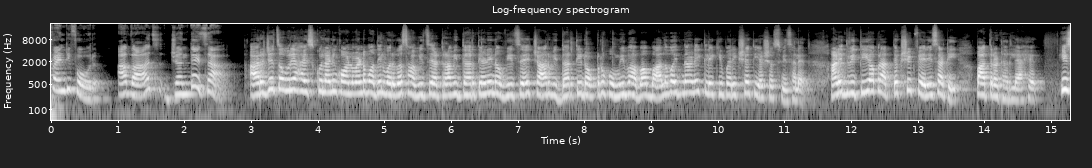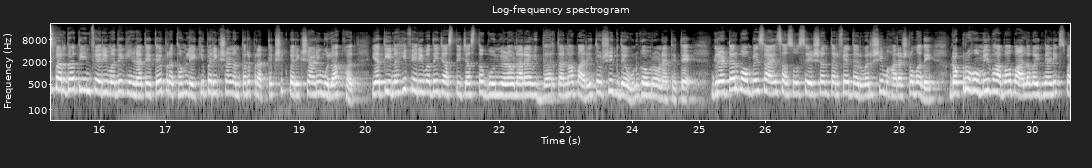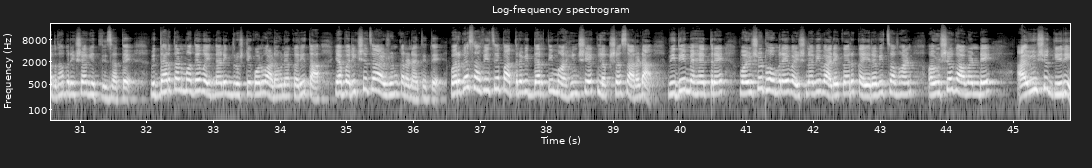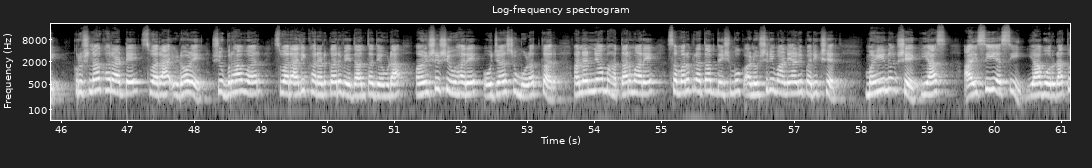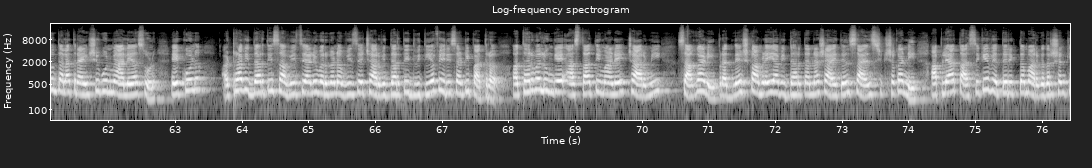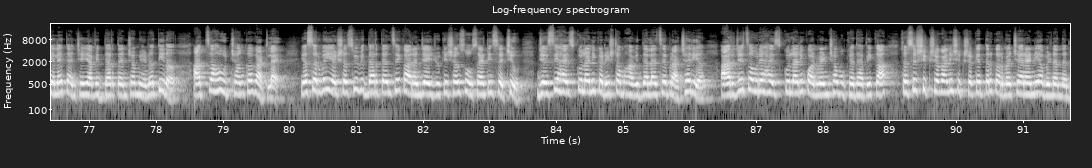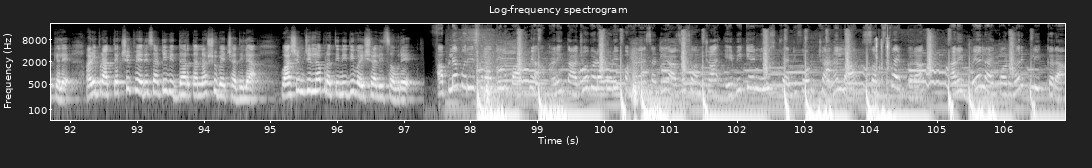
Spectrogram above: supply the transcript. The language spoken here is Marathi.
Twenty four. आवाज जनतेचा. आर जे चौरे हायस्कूल आणि कॉन्व्हेंटमधील वर्ग सहावीचे अठरा विद्यार्थी आणि नववीचे चार विद्यार्थी डॉक्टर होमी बालवैज्ञानिक लेखी परीक्षेत यशस्वी झालेत आणि द्वितीय प्रात्यक्षिक फेरीसाठी पात्र ठरले आहेत. ही स्पर्धा तीन फेरीमध्ये घेण्यात येते. प्रथम लेखी परीक्षा नंतर प्रात्यक्षिक परीक्षा आणि मुलाखत. या तीनही फेरीमध्ये जास्तीत जास्त गुण मिळवणाऱ्या विद्यार्थ्यांना पारितोषिक देऊन गौरवण्यात येते. ग्रेटर बॉम्बे सायन्स असोसिएशन तर्फे दरवर्षी महाराष्ट्रामध्ये डॉक्टर होमी भाभा बालवैज्ञानिक स्पर्धा परीक्षा घेतली जाते. विद्यार्थ्यांमध्ये वैज्ञानिक दृष्टिकोन वाढवण्याकरिता या परीक्षेचे आयोजन करण्यात येते. वर्ग सहावीचे पात्र विद्यार्थी माहीन शेख लक्ष सारडा विधी मेहत्रे वंश ठोंबरे वैष्णवी वाडेकर कैरवी चव्हाण अंश गावंडे आयुष गिरी कृष्णा खराटे स्वरा इडोळे शुभ्रावर स्वराली खरडकर वेदांत देवडा अंश शिवहरे ओजस मुळतकर अनन्या म्हातारमारे समरप्रताप देशमुख अनुश्री माने आणि परीक्षेत महीन शेख यास आय सी एस सी या बोर्डातून त्याला त्र्याऐंशी गुण मिळाले असून एकूण अठरा विद्यार्थी सहावीचे आणि वर्ग नववीचे चार विद्यार्थी द्वितीय फेरीसाठी पात्र. अथर्व लुंगे आस्था तिमाणे चारमी सागाणी प्रज्ञेश कांबळे या विद्यार्थ्यांना शाळेतील सायन्स शिक्षकांनी आपल्या तासिके व्यतिरिक्त मार्गदर्शन केले. त्यांच्या या विद्यार्थ्यांच्या मेहनतीनं आजचा हा उच्चांक गाठलाय. या सर्व यशस्वी विद्यार्थ्यांचे कारंजा एज्युकेशन सोसायटी सचिव जेसी हायस्कूल आणि कनिष्ठ महाविद्यालयाचे प्राचार्य आर जे चौरे हायस्कूल आणि कॉन्व्हेंटच्या मुख्याध्यापिका तसेच शिक्षक आणि शिक्षकेतर कर्मचाऱ्यांनी अभिनंदन केले. आणि प्रात्यक्षिक फेरीसाठी विद्यार्थ्यांना शुभेच्छा दिल्या. वाशिम जिल्हा प्रतिनिधी वैशाली चौरे. आपल्या परिसरातील बातम्या आणि ताज्या घडामोडी पाहण्यासाठी आजच आमच्या एबीके न्यूज ट्वेंटी फोर चॅनलला सबस्क्राईब करा आणि बेल आयकॉनवर क्लिक करा.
